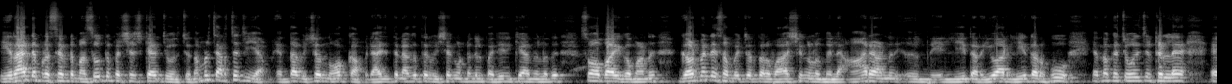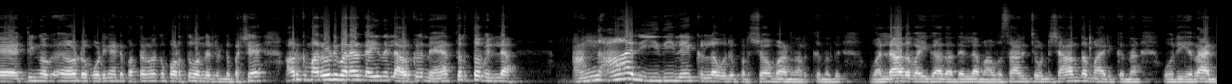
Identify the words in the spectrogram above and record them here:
ഇറാന്റെ പ്രസിഡന്റ് മസൂദ് പെഷഷ്കാൻ ചോദിച്ചു. നമ്മൾ ചർച്ച ചെയ്യാം. എന്താ വിഷയം നോക്കാം. രാജ്യത്തിനകത്ത് വിഷയങ്ങളുണ്ടെങ്കിൽ പരിഹരിക്കുക എന്നുള്ളത് സ്വാഭാവികമാണ്. ഗവൺമെന്റിനെ സംബന്ധിച്ചിടത്തോളം വാശികളൊന്നുമില്ല ആരാണ് leader? You are leader. Who എന്നൊക്കെ ചോദിച്ചിട്ടുള്ള എഡിങ്ങോട് കൂടി അതിന്റെ പത്രങ്ങളൊക്കെ പുറത്ത് വന്നിട്ടുണ്ട്. പക്ഷേ അവർക്ക് മറുപടി പറയാൻ കഴിയുന്നില്ല. അവർക്കൊരു നേതൃത്വമില്ല. അങ്ങ് ആ രീതിയിലേക്കുള്ള ഒരു പ്രക്ഷോഭമാണ് നടക്കുന്നത്. വല്ലാതെ വൈകാതെ അതെല്ലാം അവസാനിച്ചുകൊണ്ട് ശാന്തമായിരിക്കുന്ന ഒരു ഇറാൻ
